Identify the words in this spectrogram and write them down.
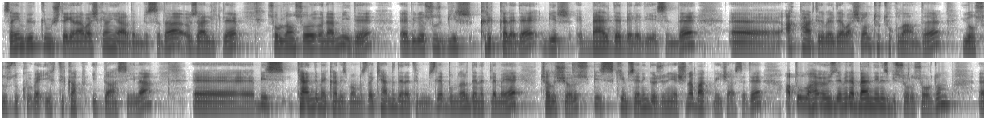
Sayın Büyükgümüş de Genel Başkan Yardımcısı da özellikle sorulan soru önemliydi. E, biliyorsunuz bir Kırıkkale'de bir belde belediyesinde e, AK Partili belediye başkanı tutuklandı. Yolsuzluk ve irtikap iddiasıyla. E, biz kendi mekanizmamızda, kendi denetimimizle bunları denetlemeye çalışıyoruz. Biz kimsenin gözünün yaşına bakmayacağız dedi. Abdullah Özdemir'e bendeniz bir soru sordum. E,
